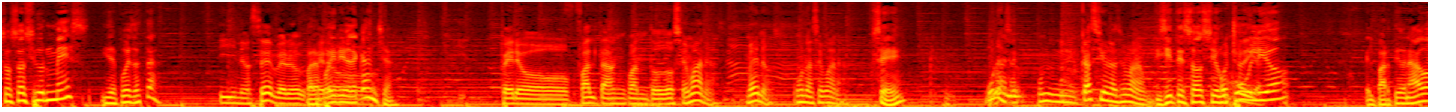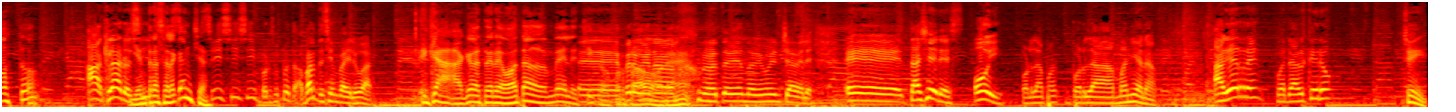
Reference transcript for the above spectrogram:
sos socio un mes y después ya está. Y no sé, pero. Para pero- poder ir a la cancha. Pero faltan, ¿cuánto? ¿Dos semanas? Menos, una semana. Sí. Una un- casi una semana. Te hiciste socio en Ocho julio, el partido en agosto. Ah, claro. ¿Y sí, entras sí, a la cancha? Sí, sí, sí, por supuesto. Aparte, siempre hay lugar. Y acá, que va a estar rebotado en Vélez, Eh, chicos. por espero favor, que no, ¿eh? no esté viendo ningún hincha de Vélez. Eh, talleres, hoy, por la, por la mañana. Aguerre, por el arquero. Sí.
